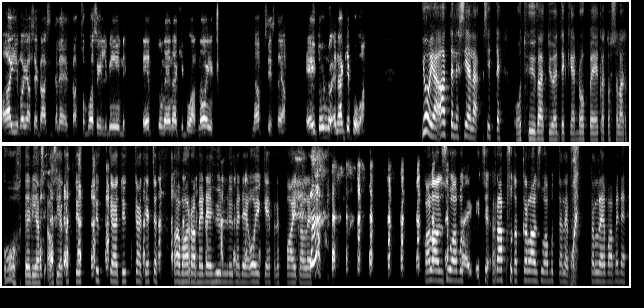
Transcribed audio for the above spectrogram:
aivoja sekaisin, että katso mua silmiin, et tunne enää kipua, noin, napsista ja ei tunnu enää kipua. Joo, ja ajattele siellä sitten, oot hyvä työntekijä, nopea, kato sä laita kohtelias, asiakas ty- tykkää, tykkää, tiedätkö, tavara menee hyllyyn, menee oikealle paikalle. Kalansuomut, Ai vitsi. se, rapsutat kalansuomut tälleen, tälleen vaan menee.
